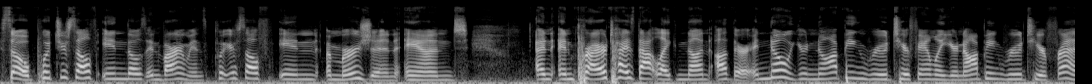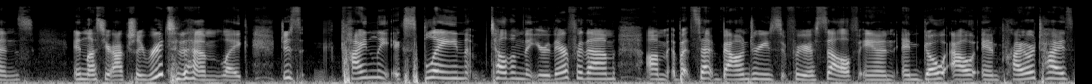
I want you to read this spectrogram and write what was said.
So put yourself in those environments. Put yourself in immersion and and and prioritize that like none other. And no you're not being rude to your family. You're not being rude to your friends unless you're actually rude to them. Like, just kindly explain, tell them that you're there for them, um, but set boundaries for yourself and and go out and prioritize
